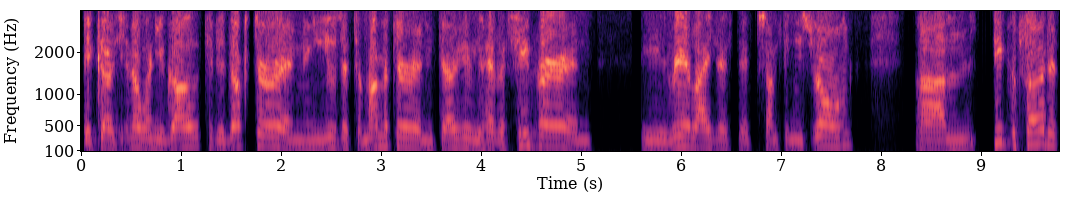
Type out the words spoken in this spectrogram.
because, you know, when you go to the doctor and he uses a thermometer and he tells you you have a fever and he realizes that something is wrong, um, people thought that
